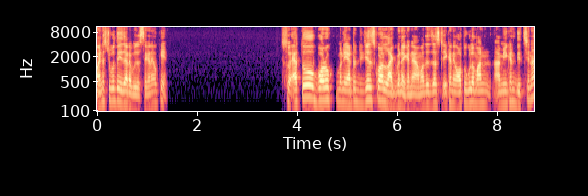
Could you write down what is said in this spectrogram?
মাইনাস টু বলতে এই জায়গাটা বুঝাচ্ছে এখানে ওকে সো এত বড় মানে এত ডিটেলস করা লাগবে না এখানে, আমাদের জাস্ট এখানে অতগুলো মান আমি এখানে দিচ্ছি না।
